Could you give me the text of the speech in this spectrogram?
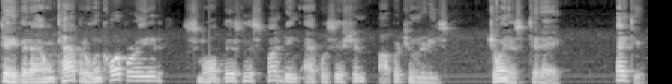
David Allen Capital Incorporated Small Business Funding Acquisition Opportunities. Join us today. Thank you.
